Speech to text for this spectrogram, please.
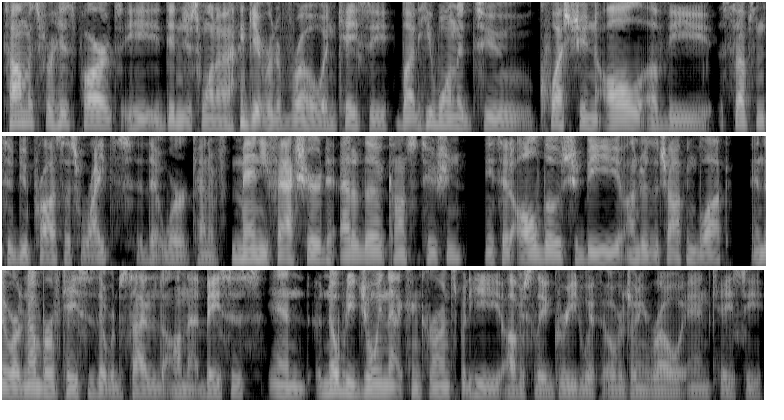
Thomas, for his part, he didn't just want to get rid of Roe and Casey, but he wanted to question all of the substantive due process rights that were kind of manufactured out of the Constitution. He said all those should be under the chopping block. And there were a number of cases that were decided on that basis. And nobody joined that concurrence, but he obviously agreed with overturning Roe and Casey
